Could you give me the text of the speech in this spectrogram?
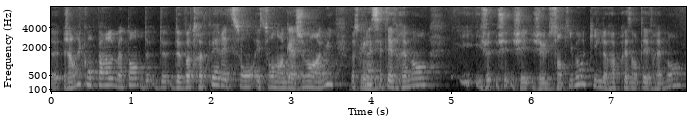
Euh, j'aimerais qu'on parle maintenant de, votre père et de, son, et son engagement à lui, parce que là, mmh. c'était vraiment. J'ai eu le sentiment qu'il représentait vraiment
